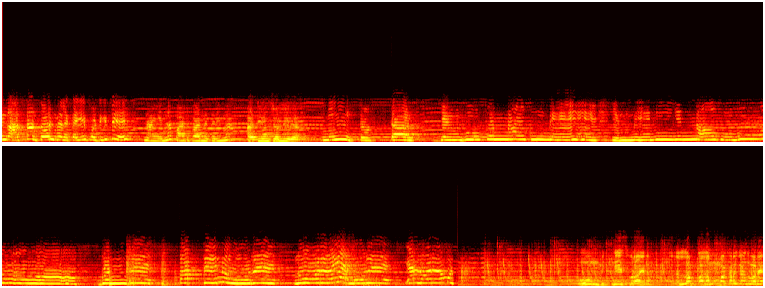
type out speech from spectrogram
எங்க அத்தான் தோல் மேல கையை போட்டுக்கிட்டு நான் என்ன பாட்டு பாடினேன் தெரியுமா? அதையும் சொல்லிடு நீ தொட்டால் எங்கும் பொன்னாகுமே என்மே நீ என்னாகுமோ ஒன்று பத்து நூறு நூறு இருநூறு இருநூறு முன்னூறு. ஓம் விக்னேஸ்வராயனம் அதெல்லாம் பலமா கணக்கு எழுதுவானே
